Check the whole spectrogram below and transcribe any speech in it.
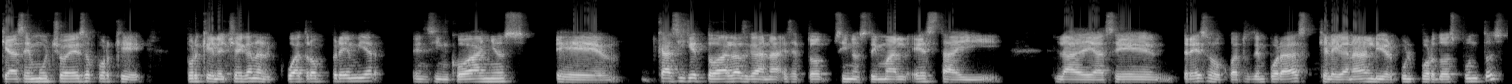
que hace mucho eso porque, porque el hecho de ganar cuatro Premier en cinco años, eh, casi que todas las gana, excepto si no estoy mal, esta y la de hace tres o cuatro temporadas, que le ganan al Liverpool por dos puntos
